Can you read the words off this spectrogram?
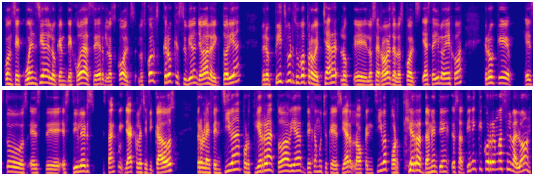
consecuencia de lo que dejó de hacer los Colts. Los Colts creo que se hubieran llevado a la victoria pero Pittsburgh supo aprovechar los errores de los Colts. Y hasta ahí lo dejo. Creo que estos este, Steelers están ya clasificados, pero la defensiva por tierra todavía deja mucho que desear. La ofensiva por tierra también tiene, o sea, tienen que correr más el balón,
